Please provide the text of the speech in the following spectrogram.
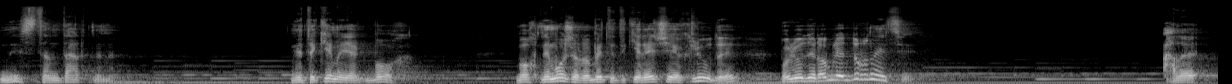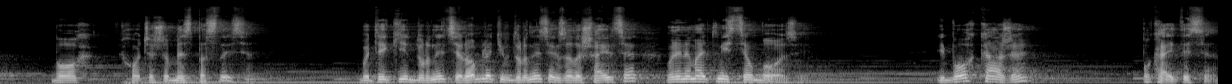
нестандартними, не такими, як Бог. Бог не може робити такі речі, як люди, бо люди роблять дурниці. Але Бог хоче, щоб ми спаслися. Бо ті, які дурниці роблять і в дурницях залишаються, вони не мають місця в Бозі. І Бог каже: покайтеся.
